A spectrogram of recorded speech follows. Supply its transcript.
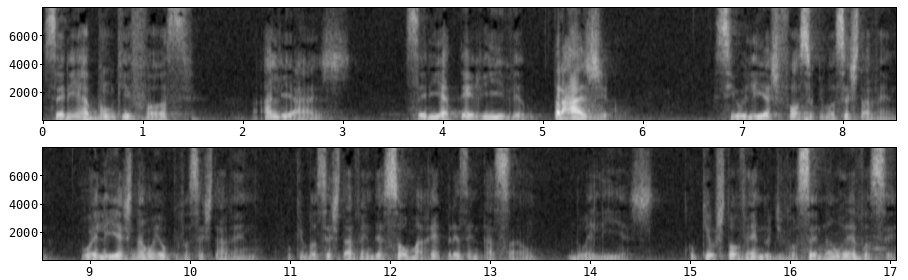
Seria bom que fosse. Aliás, seria terrível, trágico, se o Elias fosse o que você está vendo. O Elias não é o que você está vendo. O que você está vendo é só uma representação do Elias. O que eu estou vendo de você não é você.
